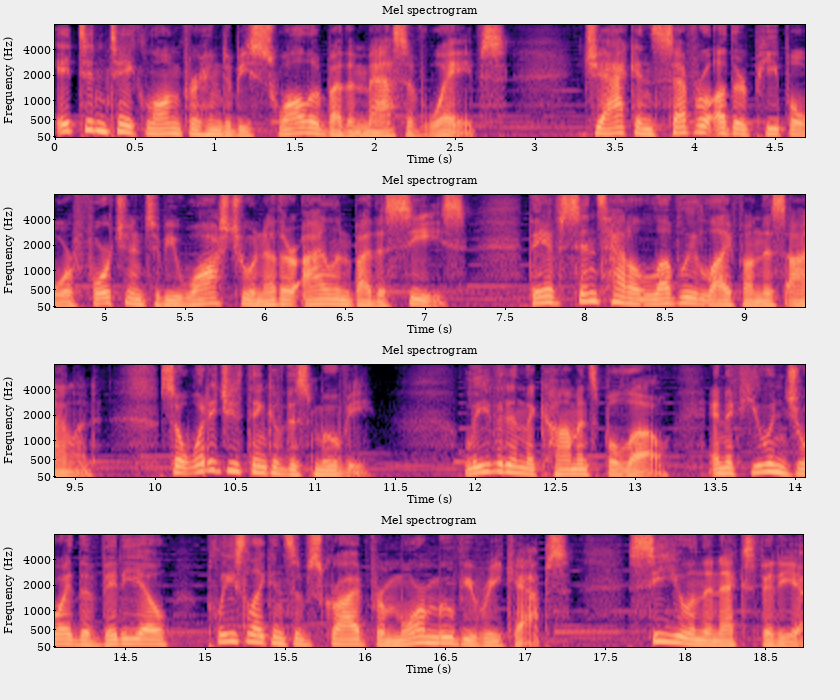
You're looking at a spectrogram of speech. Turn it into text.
it didn't take long for him to be swallowed by the massive waves. Jack and several other people were fortunate to be washed to another island by the seas. They have since had a lovely life on this island. So what did you think of this movie? Leave it in the comments below, and if you enjoyed the video, please like and subscribe for more movie recaps. See you in the next video.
